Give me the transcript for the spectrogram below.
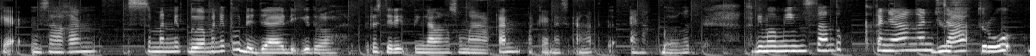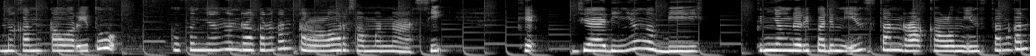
Kayak misalkan semenit dua menit tuh udah jadi gitu loh Terus jadi tinggal langsung makan pakai nasi hangat itu enak banget Ketimbang mie instan tuh kekenyangan cak Justru makan telur itu kekenyangan karena kan telur sama nasi jadinya lebih kenyang daripada mie instan Ra. Kalau mie instan kan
